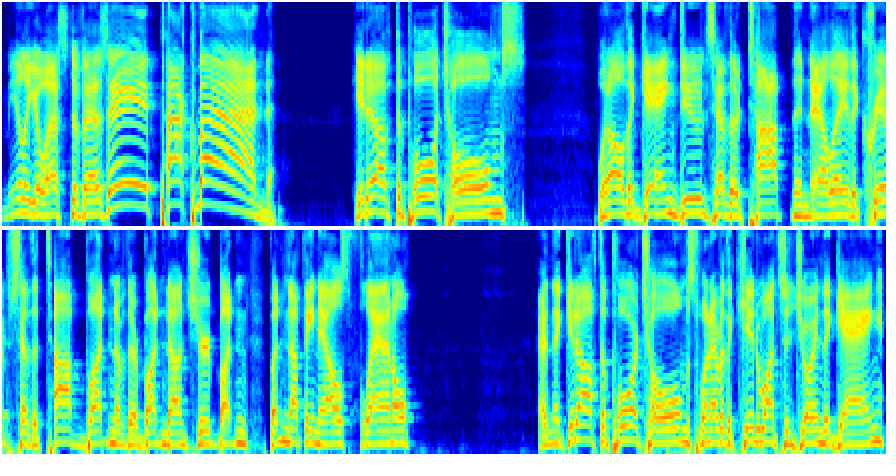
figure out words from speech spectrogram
Emilio Estevez? Hey, Pac Man! Get off the porch, Holmes. When all the gang dudes have their top in LA, the Crips have the top button of their button down shirt button, but nothing else, flannel. And then get off the porch, Holmes, whenever the kid wants to join the gang.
